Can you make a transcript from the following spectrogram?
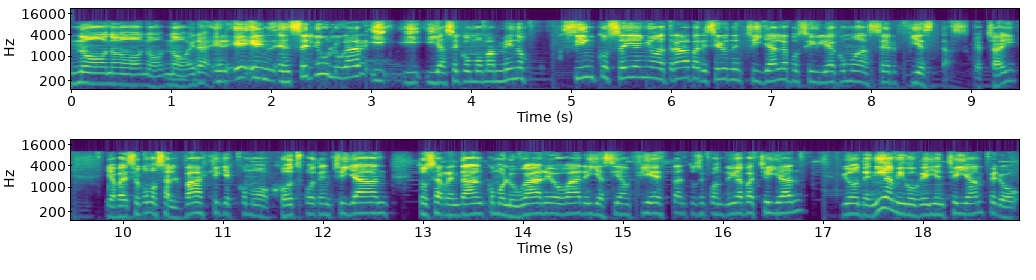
No, no, no, no. Era, era- en, en serio un lugar y, y- y hace como más o menos 5 o 6 años atrás aparecieron en Chillán la posibilidad como de hacer fiestas, ¿cachai? Y apareció como Salvaje, que es como hotspot en Chillán. Entonces arrendaban como lugares o bares y hacían fiestas. Entonces cuando iba para Chillán, yo no tenía amigos gay en Chillán, pero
